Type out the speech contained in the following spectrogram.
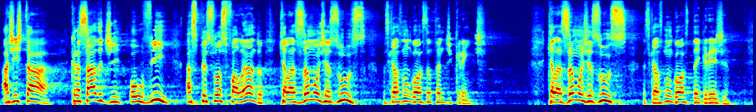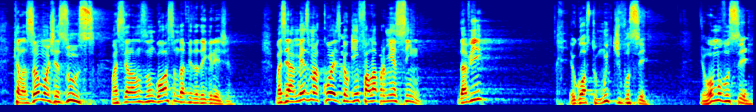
A gente está cansado de ouvir as pessoas falando que elas amam Jesus, mas que elas não gostam tanto de crente. Que elas amam Jesus, mas que elas não gostam da igreja. Que elas amam Jesus, mas que elas não gostam da vida da igreja. Mas é a mesma coisa que alguém falar para mim assim: Davi, eu gosto muito de você, eu amo você,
